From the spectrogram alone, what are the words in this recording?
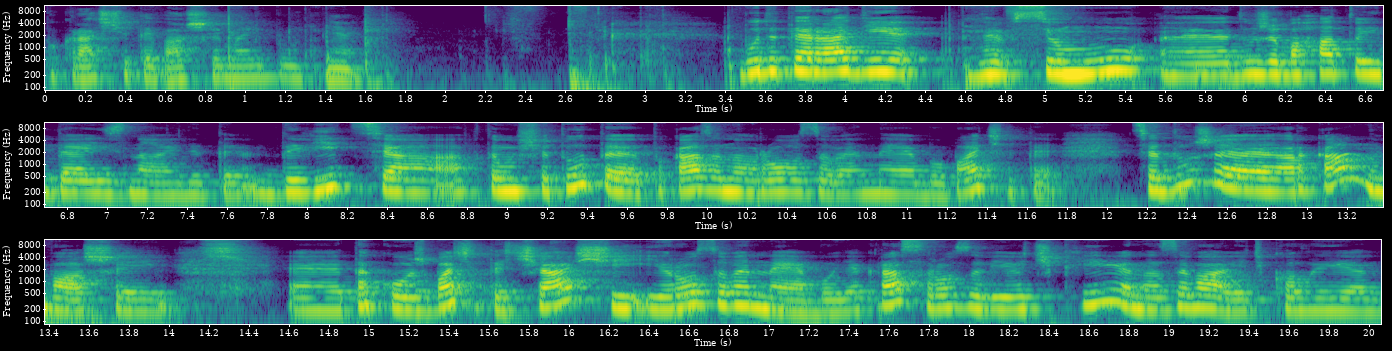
покращити ваше майбутнє. Будете раді всьому, е, дуже багато ідей знайдете. Дивіться, тому що тут е, показано розове небо. Бачите? Це дуже аркан ваший. Е, Також, бачите, чаші і розове небо. Якраз розові очки називають, коли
